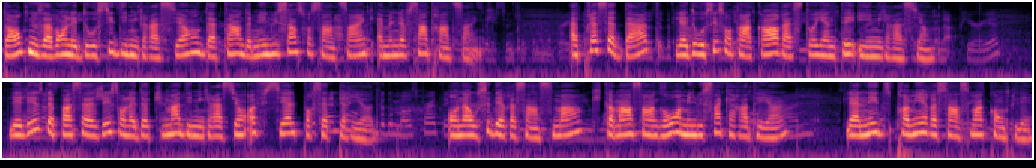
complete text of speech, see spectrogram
Donc, nous avons les dossiers d'immigration datant de 1865 à 1935. Après cette date, les dossiers sont encore à citoyenneté et immigration. Les listes de passagers sont les documents d'immigration officiels pour cette période. On a aussi des recensements qui commencent en gros en 1841, l'année du premier recensement complet.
